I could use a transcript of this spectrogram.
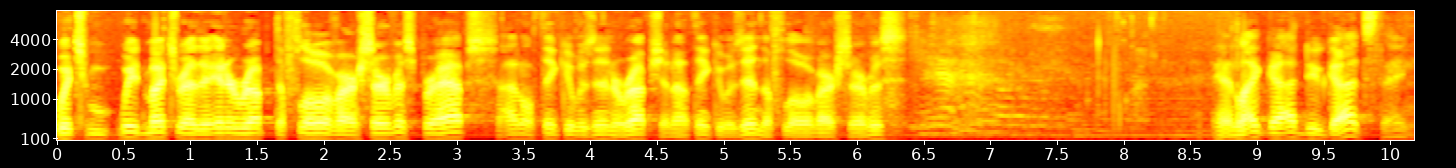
Which we'd much rather interrupt the flow of our service, perhaps. I don't think it was interruption. I think it was in the flow of our service. And let God do God's thing.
